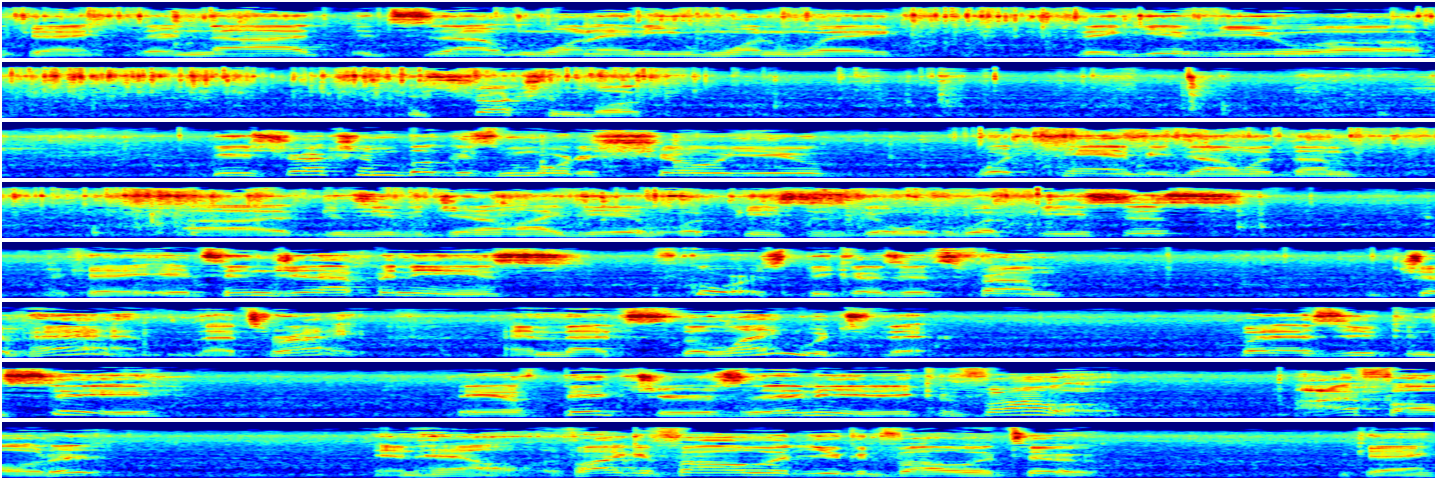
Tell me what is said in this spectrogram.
Okay, they're not. It's not one any one way. They give you a instruction book. The instruction book is more to show you what can be done with them. Uh, gives you the general idea of what pieces go with what pieces. Okay, it's in Japanese, of course, because it's from Japan. That's right, and that's the language there. But as you can see, they have pictures that any idiot can follow. I followed it. In hell, if I can follow it, you can follow it too. Okay,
